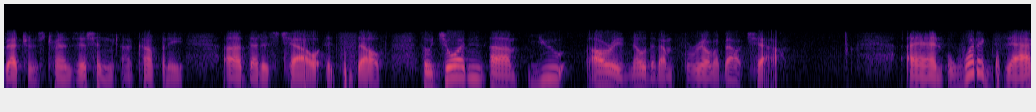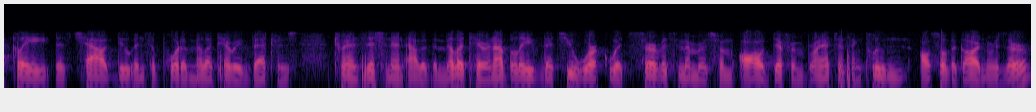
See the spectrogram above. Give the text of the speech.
veterans transition uh, company uh, that is Chow itself. So, Jordan, um, you already know that I'm thrilled about Chow. And what exactly does Chow do in support of military veterans transitioning out of the military, and I believe that you work with service members from all different branches, including also the Guard and Reserve.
